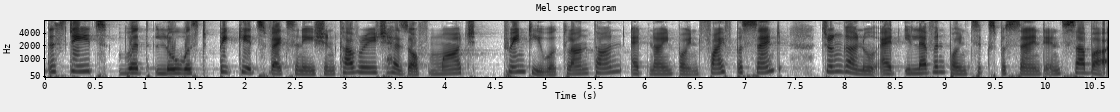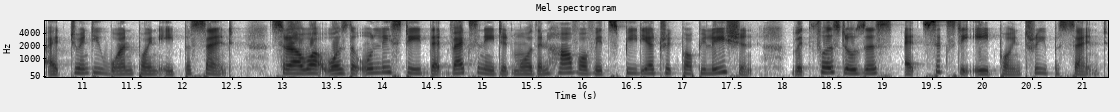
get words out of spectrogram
The states with lowest PICKIDS vaccination coverage as of March 20 were Kelantan at 9.5%, Terengganu at 11.6%, and Sabah at 21.8%. Sarawak was the only state that vaccinated more than half of its pediatric population, with first doses at 68.3%.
